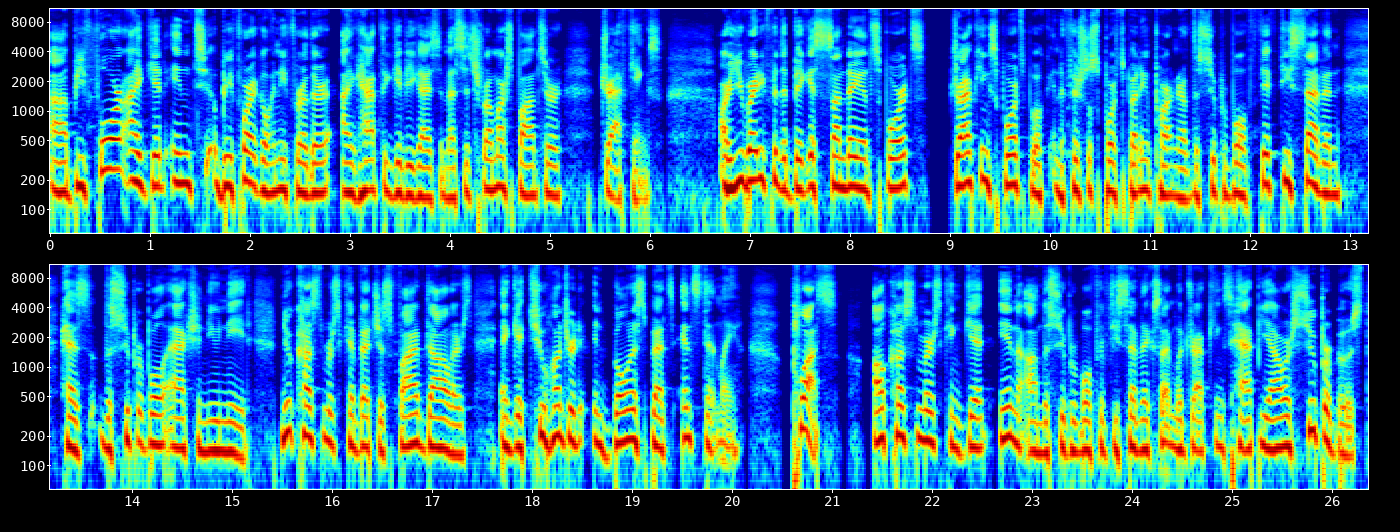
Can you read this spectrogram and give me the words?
uh, before I get into, before I go any further, I have to give you guys a message from our sponsor, DraftKings. Are you ready for the biggest Sunday in sports? DraftKings Sportsbook, an official sports betting partner of the Super Bowl 57, has the Super Bowl action you need. New customers can bet just $5 and get 200 in bonus bets instantly. Plus, all customers can get in on the Super Bowl 57 excitement with DraftKings Happy Hour Super Boost.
